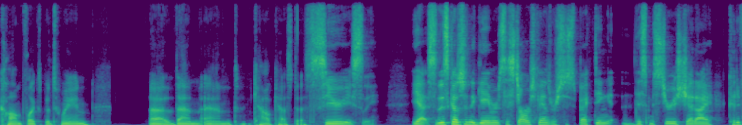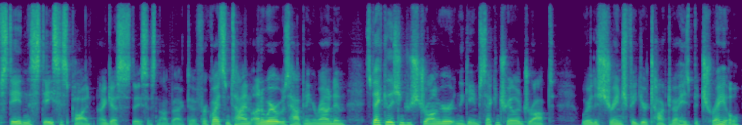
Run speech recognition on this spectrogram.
conflicts between uh, them and Cal Kestis. seriously. Yeah, so this comes from the gamers. The Star Wars fans were suspecting this mysterious Jedi could have stayed in the stasis pod. I guess stasis not bacta for quite some time, unaware what was happening around him. Speculation grew stronger, and the game's second trailer dropped, where the strange figure talked about his betrayal,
